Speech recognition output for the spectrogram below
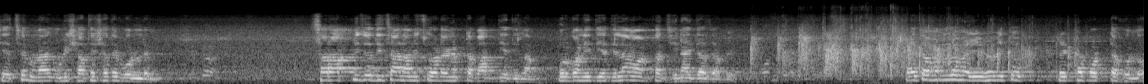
চেয়েছেন ওনার উনি সাথে সাথে বললেন। স্যার, আপনি যদি চান, আমি চুয়াডাঙ্গারটা বাদ দিয়ে দিলাম, কোরবানি দিয়ে দিলাম, আপনার ঝিনাই দেওয়া যাবে। তাই তো বললাম, এইভাবে তো প্রেক্ষাপটটা হলো।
